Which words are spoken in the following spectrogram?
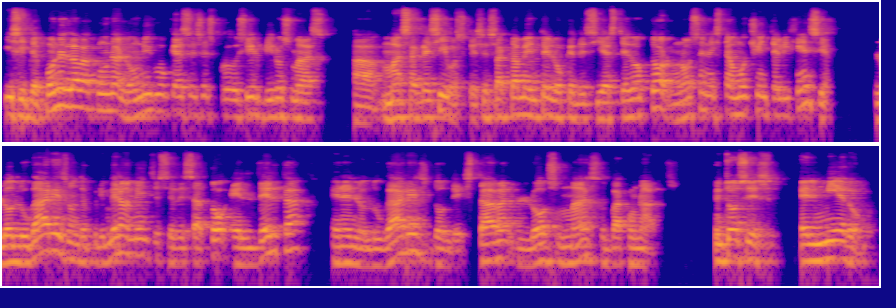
Y si te pones la vacuna, lo único que haces es producir virus más, más agresivos, que es exactamente lo que decía este doctor. No se necesita mucha inteligencia. Los lugares donde primeramente se desató el delta eran los lugares donde estaban los más vacunados. Entonces, el miedo.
